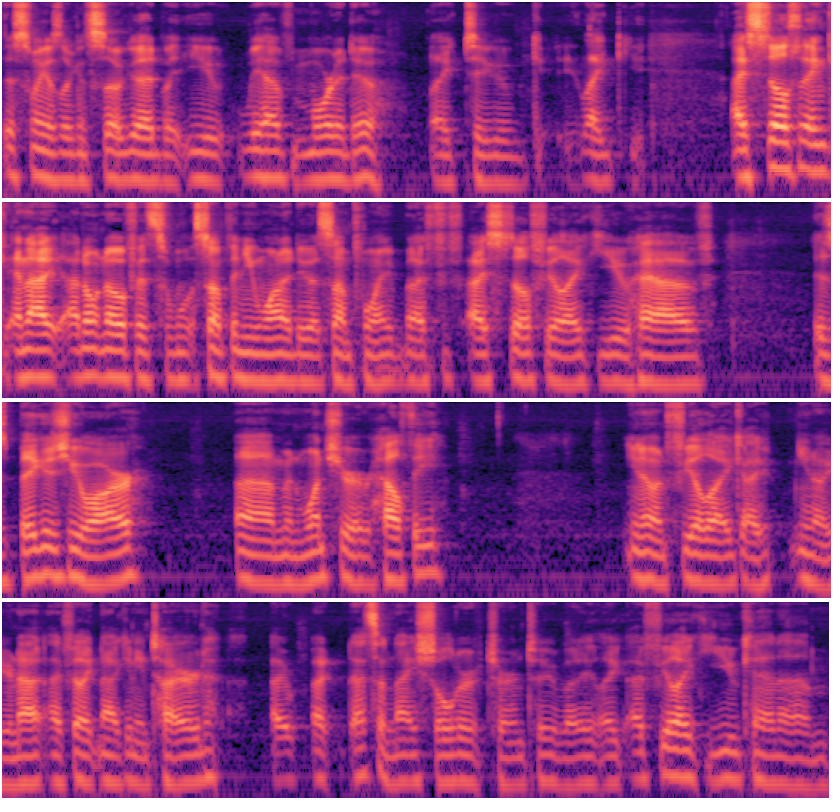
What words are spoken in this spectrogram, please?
this swing is looking so good, but you we have more to do. Like to like I still think, and I, I don't know if it's something you want to do at some point, but I, f- I still feel like you have, as big as you are, um, and once you're healthy, you know, and feel like I, you know, you're not. I feel like not getting tired. I, I that's a nice shoulder turn too, buddy. Like I feel like you can. um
